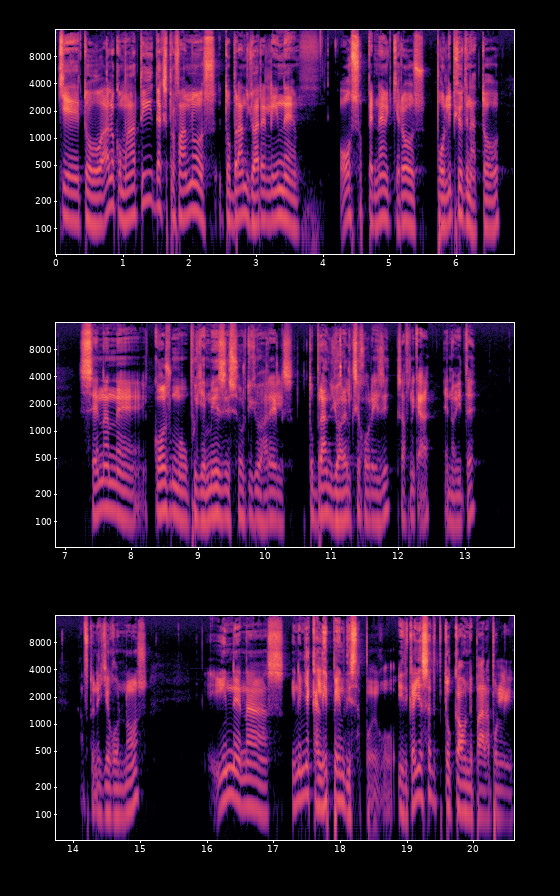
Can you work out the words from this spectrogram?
Και το άλλο κομμάτι, εντάξει, προφανώς το brand URL είναι όσο περνάει ο καιρός πολύ πιο δυνατό σε έναν ε, κόσμο που γεμίζει short URLs. Το brand URL ξεχωρίζει ξαφνικά, εννοείται. Αυτό είναι γεγονός είναι, ένας, είναι μια καλή επένδυση, θα πω εγώ. Ειδικά για εσάς που το κάνουν πάρα πολύ.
